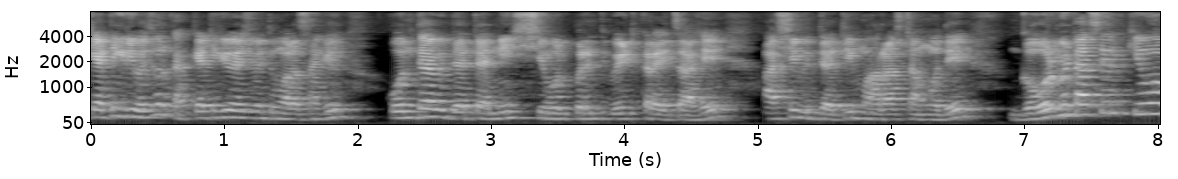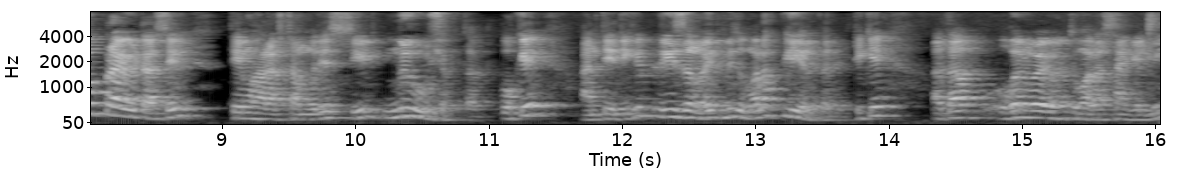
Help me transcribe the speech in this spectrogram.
कॅटेगरी वाईज बरं का? कॅटेगरी वाईज मी तुम्हाला सांगेल कोणत्या विद्यार्थ्यांनी शेवटपर्यंत वेट करायचं आहे? असे विद्यार्थी महाराष्ट्रामध्ये गव्हर्नमेंट असेल किंवा प्रायव्हेट असेल ते महाराष्ट्रामध्ये सीट मिळवू शकतात. ओके आणि ते देखील रिझन वाईज मी तुम्हाला क्लिअर करेल ठीक आहे? आता वन बाय वन तुम्हाला सांगेल मी.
